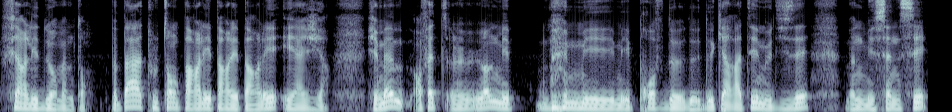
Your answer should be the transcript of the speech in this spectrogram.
faire les deux en même temps. On peut pas tout le temps parler, parler, parler et agir. J'ai même, en fait, l'un de mes mes, profs de, karaté me disait, un de mes sensei,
